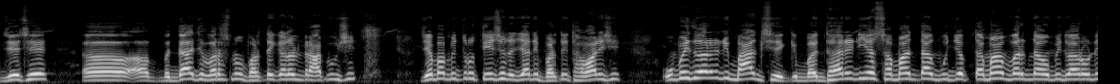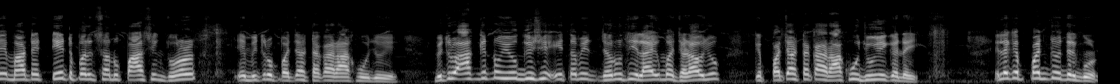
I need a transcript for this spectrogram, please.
જે છે બધા જ વર્ષનું ભરતી કેલેન્ડર આપ્યું છે. જેમાં મિત્રો ત્રેસઠ હજારની ભરતી થવાની છે. ઉમેદવારોની માંગ છે કે બંધારણીય સમાનતા મુજબ તમામ વર્ગના ઉમેદવારોને માટે ટેટ પરીક્ષાનું પાસિંગ ધોરણ એ મિત્રો પચાસ ટકા રાખવું જોઈએ. મિત્રો, આ કેટલું યોગ્ય છે એ તમે જરૂરથી લાઈવમાં જણાવજો કે પચાસ ટકા રાખવું જોઈએ કે નહીં. એટલે કે પંચોતેર ગુણ.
